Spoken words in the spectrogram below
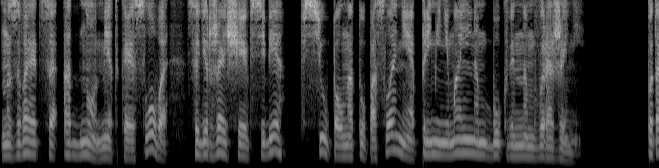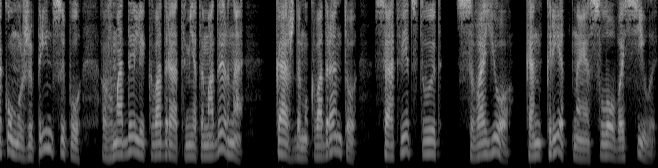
называется одно меткое слово, содержащее в себе всю полноту послания при минимальном буквенном выражении. По такому же принципу в модели квадрат метамодерна каждому квадранту соответствует свое конкретное слово силы.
